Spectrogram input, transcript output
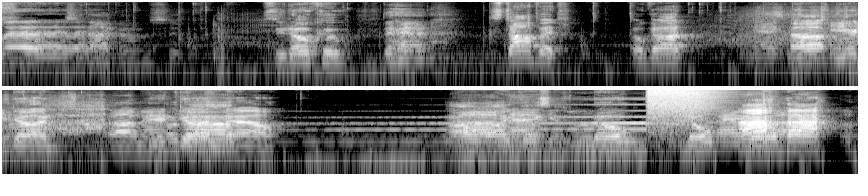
wait, wait, wait. Sudoku. Sudoku. Stop it. Oh God. Mannequin's oh, you're gay. done. Uh, You're mannequin- done God. now. I Uh, don't like this. mannequins moving. Nope. Nope. Mannequins-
